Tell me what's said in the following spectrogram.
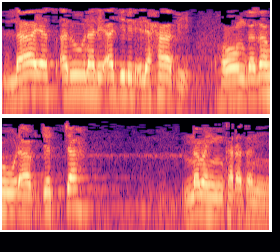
لا يسألون لأجل الإلحاف هونغغهودhaaf jecha nama hin kadhatanii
